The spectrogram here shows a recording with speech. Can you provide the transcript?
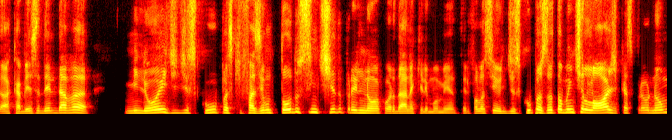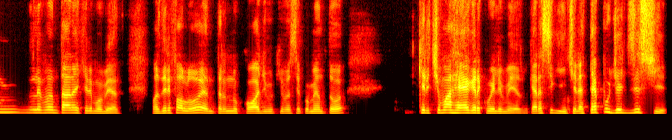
a cabeça dele dava milhões de desculpas que faziam todo sentido para ele não acordar naquele momento. Ele falou assim, desculpas totalmente lógicas para eu não me levantar naquele momento. Mas ele falou, entrando no código que você comentou, que ele tinha uma regra com ele mesmo, que era a seguinte, ele até podia desistir,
